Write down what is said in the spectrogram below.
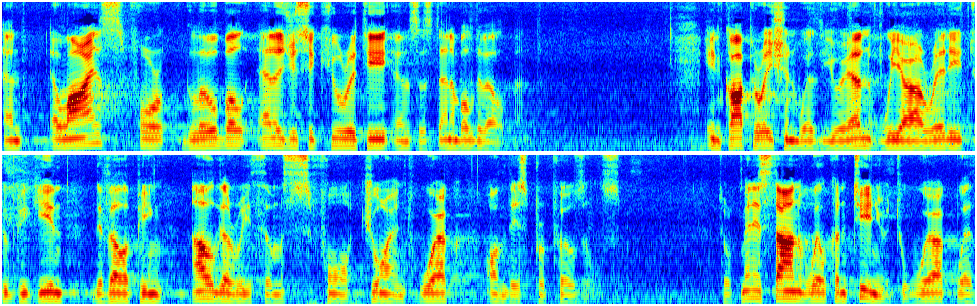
and Alliance for Global Energy Security and Sustainable Development. In cooperation with the UN, we are ready to begin developing algorithms for joint work on these proposals. Turkmenistan will continue to work with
